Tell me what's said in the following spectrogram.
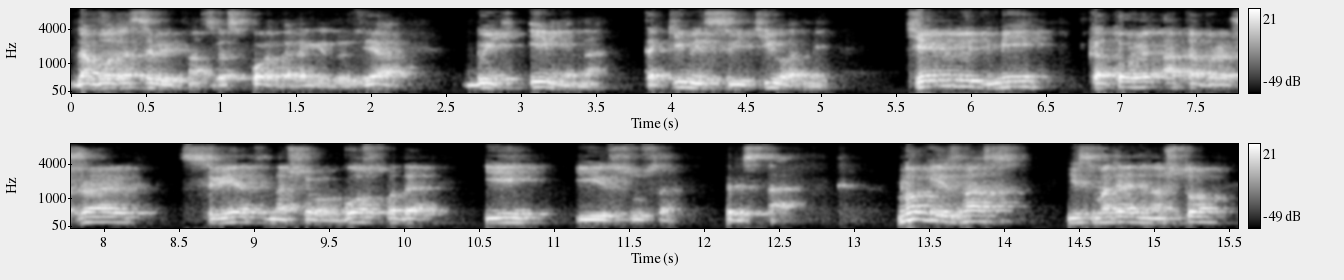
Да благословит нас Господь, дорогие друзья, быть именно такими светилами, теми людьми, которые отображают свет нашего Господа и Иисуса Христа. Многие из нас, несмотря ни на что,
